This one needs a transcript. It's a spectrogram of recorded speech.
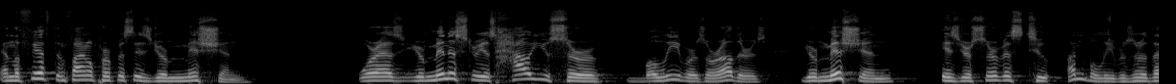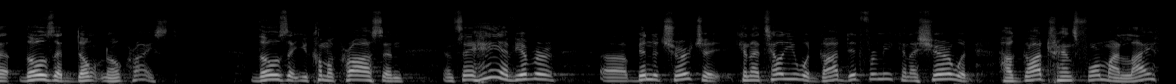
And the fifth and final purpose is your mission. Whereas your ministry is how you serve believers or others, your mission is your service to unbelievers or that, those that don't know Christ. Those that you come across and, and say, hey, have you ever uh, been to church? Uh, can I tell you what God did for me? Can I share what, how God transformed my life?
